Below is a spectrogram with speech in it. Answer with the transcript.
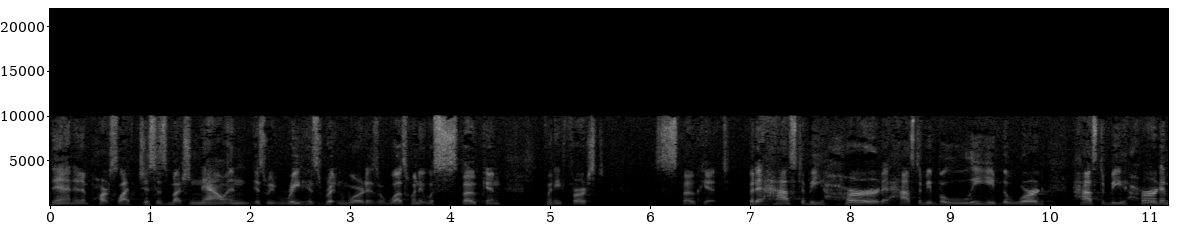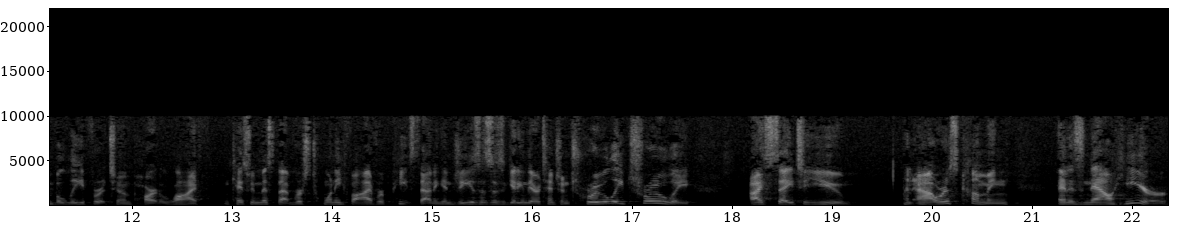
then. It imparts life just as much now and as we read his written word as it was when it was spoken, when he first spoke it. But it has to be heard. It has to be believed. The word has to be heard and believed for it to impart life. In case we missed that, verse 25 repeats that. Again, Jesus is getting their attention. Truly, truly, I say to you, an hour is coming and is now here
